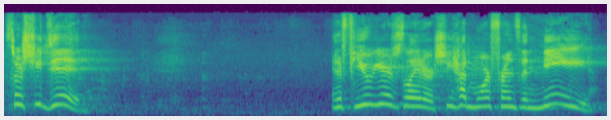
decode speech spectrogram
So she did. And a few years later, she had more friends than me.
